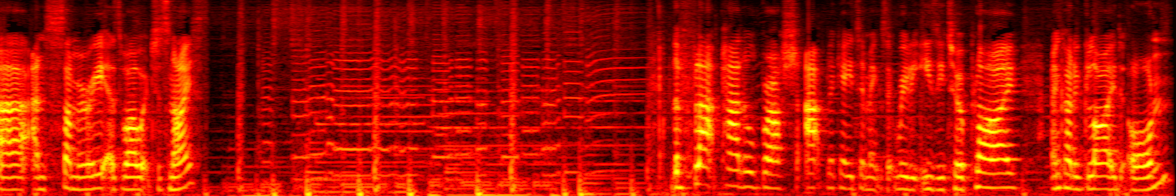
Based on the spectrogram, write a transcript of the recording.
uh, and summery as well, which is nice. The flat paddle brush applicator makes it really easy to apply and kind of glide on.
